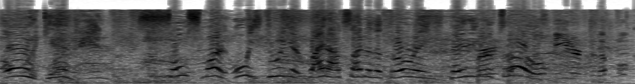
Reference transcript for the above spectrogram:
Oh, again, man. So smart. Always doing it right outside of the throw range, baiting Burns the the full meter for the full.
